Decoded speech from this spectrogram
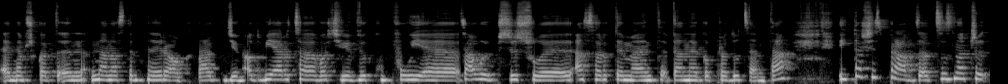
e, na przykład e, na następny rok, tak, gdzie odbiorca właściwie wykupuje cały przyszły asortyment danego producenta i to się sprawdza. To znaczy,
